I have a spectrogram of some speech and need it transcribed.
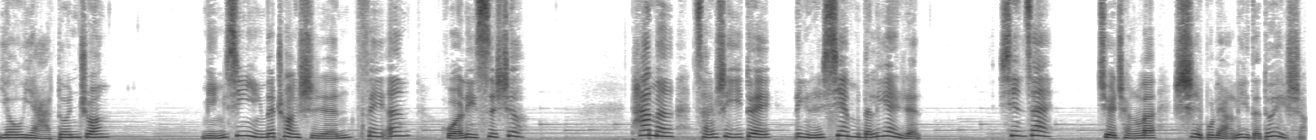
优雅端庄，明星营的创始人费恩活力四射。他们曾是一对令人羡慕的恋人，现在却成了势不两立的对手。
